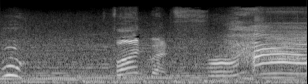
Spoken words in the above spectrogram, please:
Fun, but How ah!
